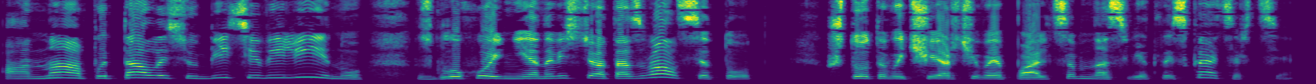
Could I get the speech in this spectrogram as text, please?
Она пыталась убить Эвелину, с глухой ненавистью отозвался тот, что-то вычерчивая пальцем на светлой скатерти.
